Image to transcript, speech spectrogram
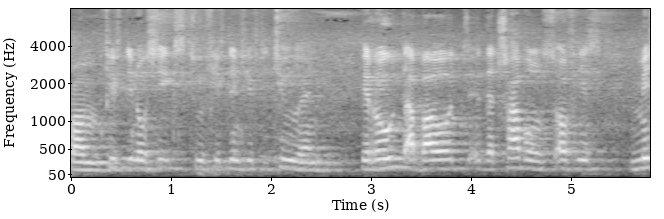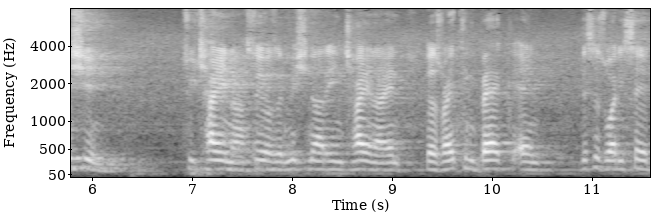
from 1506 to 1552, and he wrote about the troubles of his mission to China. So he was a missionary in China and he was writing back, and this is what he said.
